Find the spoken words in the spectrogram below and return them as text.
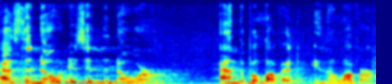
as the known is in the knower and the beloved in the lover.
